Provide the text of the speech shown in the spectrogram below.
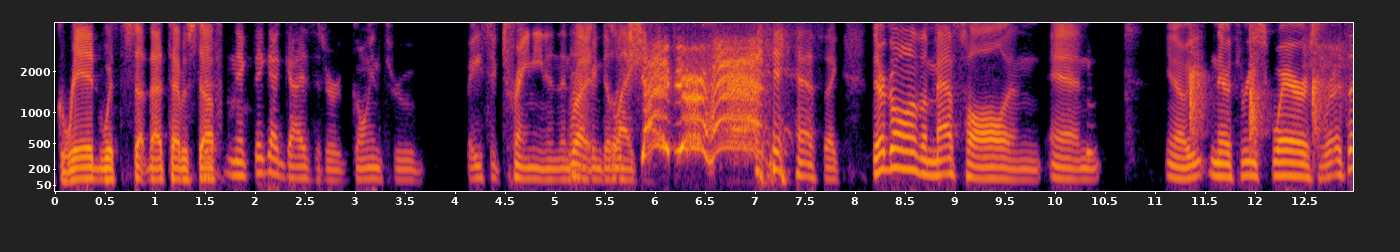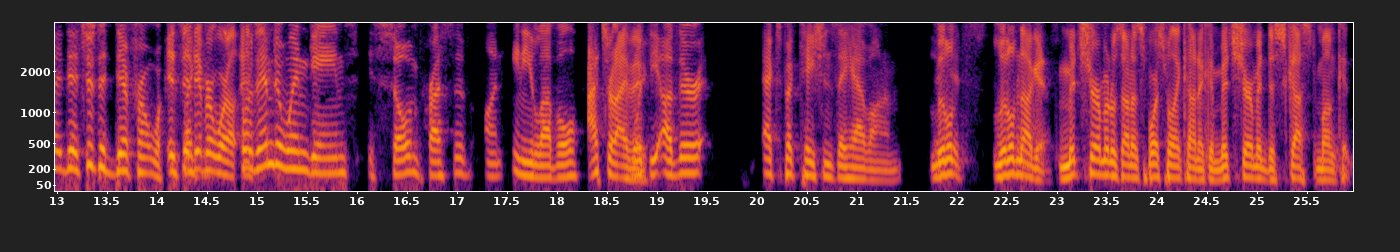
grid with stuff, that type of stuff. Nick, they got guys that are going through basic training and then Right. having to Like, like, shave your head. yeah, it's like they're going to the mess hall and and you know eating their three squares. It's like, it's just a different. wo- It's a different world. for It's- them to win games is so impressive on any level that's what I think. with the other expectations they have on them. Little- it's Little nugget. impressive. Mitch Sherman was on a Sportsman Iconic, and Mitch Sherman discussed Monken.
